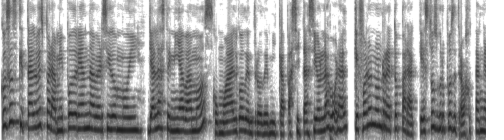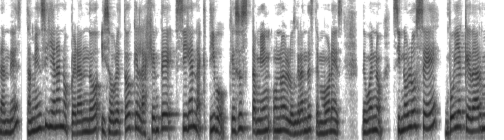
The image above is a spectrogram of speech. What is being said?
cosas que tal vez para mí podrían haber sido muy, ya las tenía, vamos, como algo dentro de mi capacitación laboral, que fueron un reto para que estos grupos de trabajo tan grandes también siguieran operando y sobre todo que la gente siga en activo, que eso es también uno de los grandes temores de, bueno, si no lo sé, voy a quedarme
